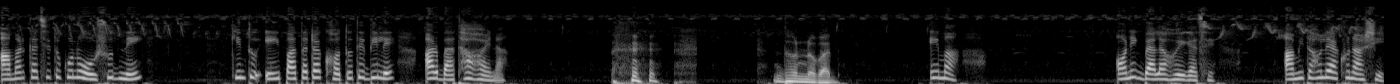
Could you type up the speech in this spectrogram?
আমার কাছে তো কোনো ওষুধ নেই। কিন্তু এই পাতাটা ক্ষততে দিলে আর ব্যথা হয় না। ধন্যবাদ। এমা অনেক বেলা হয়ে গেছে। আমি তাহলে এখন আসি।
